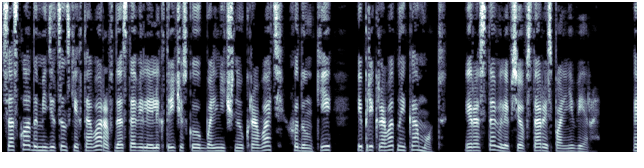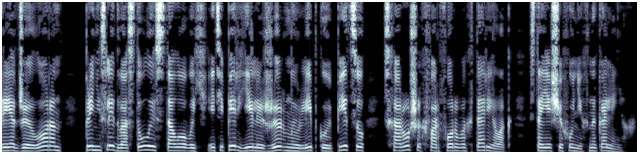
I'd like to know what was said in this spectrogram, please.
Со склада медицинских товаров доставили электрическую больничную кровать, ходунки и прикроватный комод и расставили все в старой спальне Веры. Реджи и Лорен принесли два стула из столовой и теперь ели жирную липкую пиццу с хороших фарфоровых тарелок, стоящих у них на коленях.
